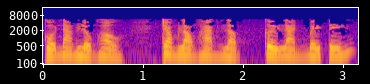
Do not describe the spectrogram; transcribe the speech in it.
của Nam Lũng Hầu, trong lòng hàng lập, cười lạnh bê tiếng.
